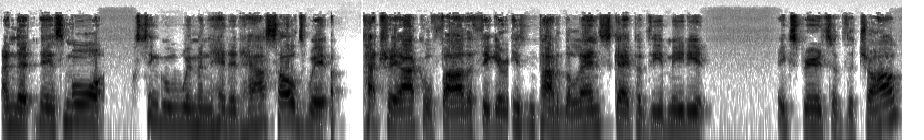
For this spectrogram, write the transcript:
and that there's more single women headed households where a patriarchal father figure isn't part of the landscape of the immediate experience of the child.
